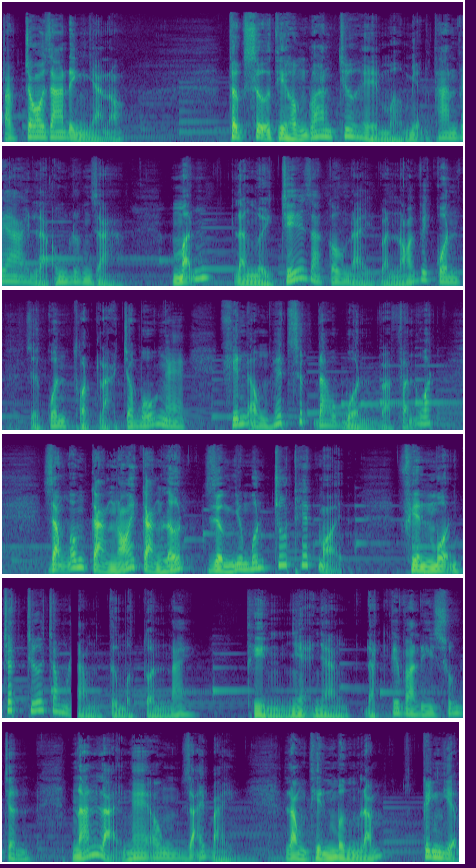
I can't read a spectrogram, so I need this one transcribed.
Tao cho gia đình nhà nó. Thực sự thì Hồng Đoan chưa hề mở miệng than với ai là ông Lương già. Mẫn là người chế ra câu này và nói với Quân, rồi Quân thuật lại cho bố nghe, khiến ông hết sức đau buồn và phẫn uất. Giọng ông càng nói càng lớn, dường như muốn trút hết mọi phiền muộn chất chứa trong lòng từ một tuần nay. Thìn nhẹ nhàng đặt cái vali xuống chân, nán lại nghe ông giải bày. Lòng Thìn mừng lắm, kinh nghiệm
